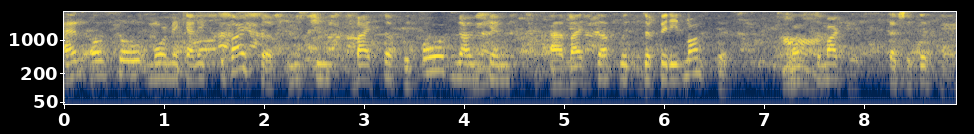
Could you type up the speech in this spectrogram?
and also more mechanics to buy stuff. You used to buy stuff with orbs, now you can uh, buy stuff with defeated monster, monster markers, such as this one.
